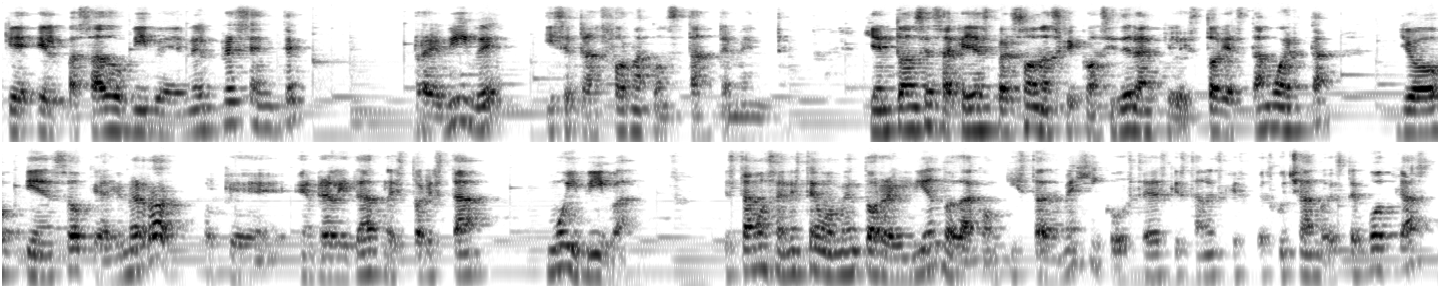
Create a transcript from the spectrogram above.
que el pasado vive en el presente, revive y se transforma constantemente. Y entonces aquellas personas que consideran que la historia está muerta, yo pienso que hay un error, porque en realidad la historia está muy viva. Estamos en este momento reviviendo la conquista de México. Ustedes que están escuchando este podcast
